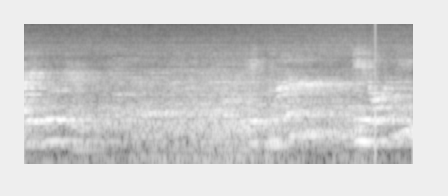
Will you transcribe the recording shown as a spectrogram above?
Aleluia. Irmã Ione, da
